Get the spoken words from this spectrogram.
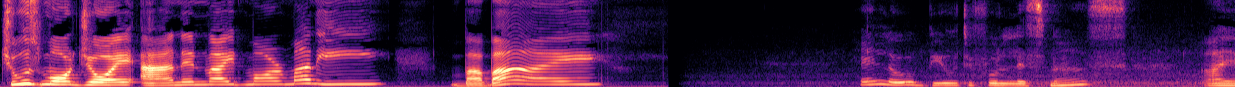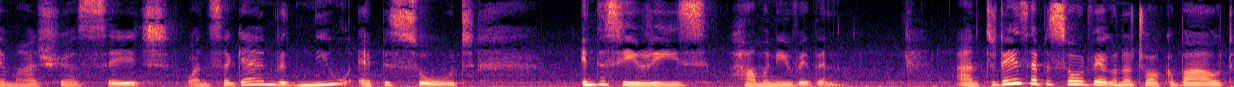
choose more joy, and invite more money. Bye bye. Hello, beautiful listeners. I am Aarshiya Seyth once again with new episode in the series Harmony Within. And today's episode, we're going to talk about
